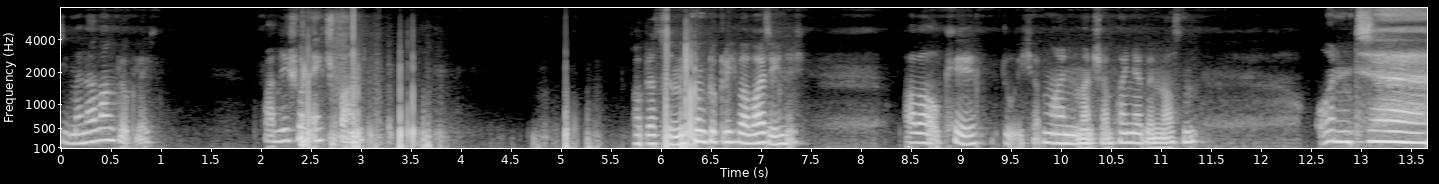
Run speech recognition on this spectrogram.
die Männer waren glücklich. Fand ich schon echt spannend. Ob das für mich nun glücklich war, weiß ich nicht. Aber okay, du, ich habe meinen mein Champagner genossen. Und äh,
